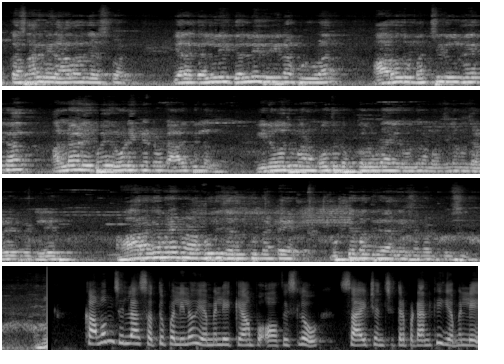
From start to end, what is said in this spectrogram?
ఒక్కసారి మీరు ఆలోచన చేసుకోండి. ఇలా గల్లీ గల్లీ తిరిగినప్పుడు కూడా ఆ రోజు మంచినీళ్ళు లేక అల్లాడిపోయి రోడ్ ఎక్కినటువంటి ఆడపిల్లలు ఈ రోజు మన మూత డొక్కలు కూడా ఈ రోజున మంచిల గురించి అడిగేటువంటి లేదు. ఆ రకమైనటువంటి అభివృద్ధి జరుగుతుందంటే ముఖ్యమంత్రి గారు చేసినటువంటి కృషి. ఖమ్మం జిల్లా సత్తుపల్లిలో ఎమ్మెల్యే క్యాంపు ఆఫీసులో సాయిచంద్ చిత్రపటానికి ఎమ్మెల్యే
